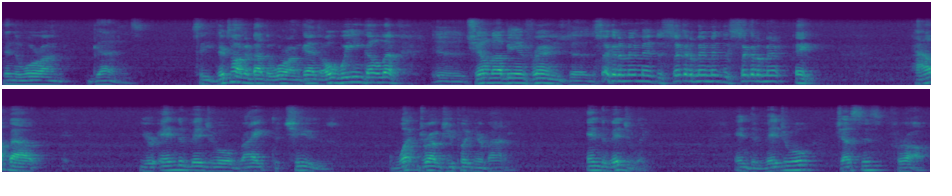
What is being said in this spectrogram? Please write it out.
than the war on guns. See, they're talking about the war on guns. Oh, we ain't gonna let uh, shall not be infringed. Uh, the Second Amendment, the Second Amendment, the Second Amendment. Hey, how about your individual right to choose what drugs you put in your body individually? Individual justice for all.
